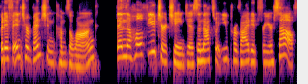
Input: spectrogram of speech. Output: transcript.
But if intervention comes along, then the whole future changes. And that's what you provided for yourself.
